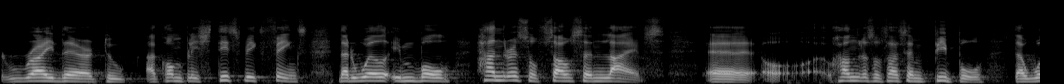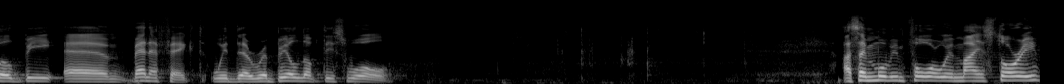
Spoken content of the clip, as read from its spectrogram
right there to accomplish these big things that will involve hundreds of thousand lives, uh, hundreds of thousand people that will be um, benefit with the rebuild of this wall. As I'm moving forward with my story,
